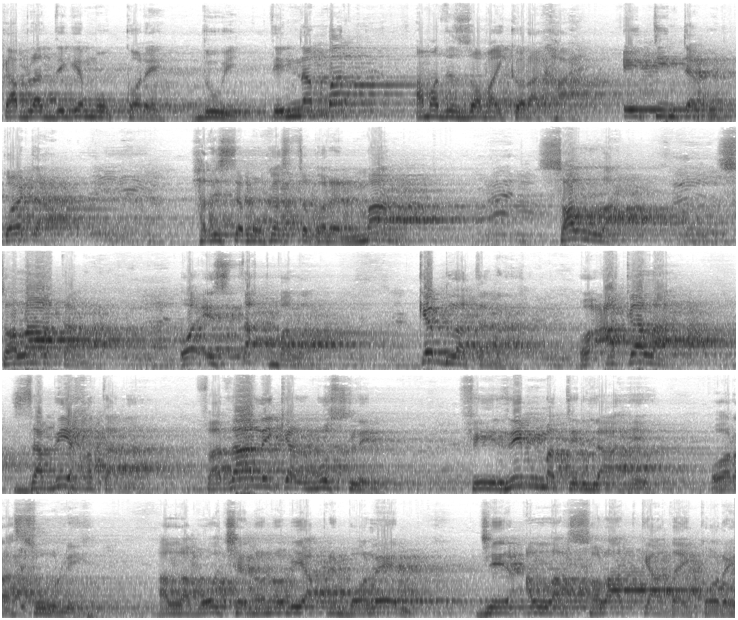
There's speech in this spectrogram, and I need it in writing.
কাবলার দিকে মুখ করে। দুই। তিন নাম্বার, আমাদের জবাই করা খায়। এই তিনটা গুণ। কয়টা? হাদিসটা মুখাস্ত করেন। মান, সল্লা, সলাতানা, ও ইস্তাকবালা, কেবলাতানা, ও আকালা, জাবিহাতানা ফাদালিকাল মুসলিম, ফি জিম্মাতিল্লাহি ও রাসূলি আল্লাহ বলছেন নবী, আপনি বলেন যে আল্লাহর সলাদকে আদায় করে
